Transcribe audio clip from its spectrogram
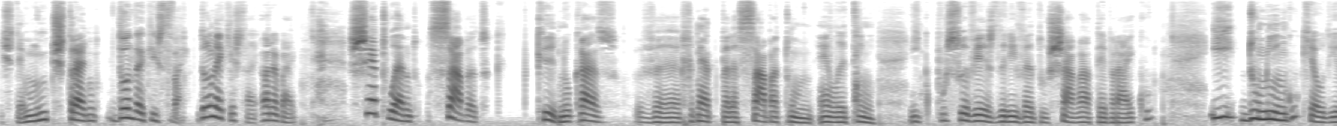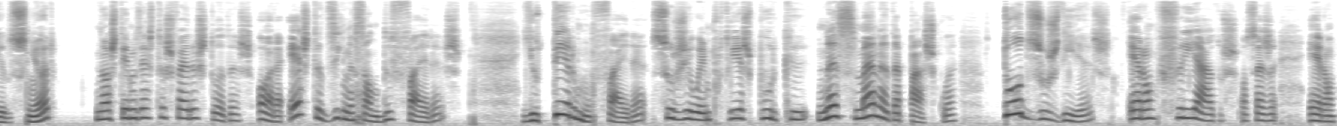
isto é muito estranho. De onde é que isto vem? De onde é que isto vem? Ora bem, excetuando sábado, que, que no caso remete para Sabatum em latim e que por sua vez deriva do Shabat hebraico, e domingo, que é o dia do Senhor, nós temos estas feiras todas. Ora, esta designação de feiras e o termo feira surgiu em português porque na semana da Páscoa todos os dias eram feriados, ou seja, eram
